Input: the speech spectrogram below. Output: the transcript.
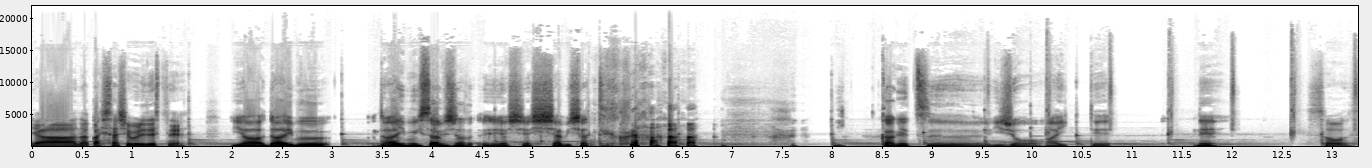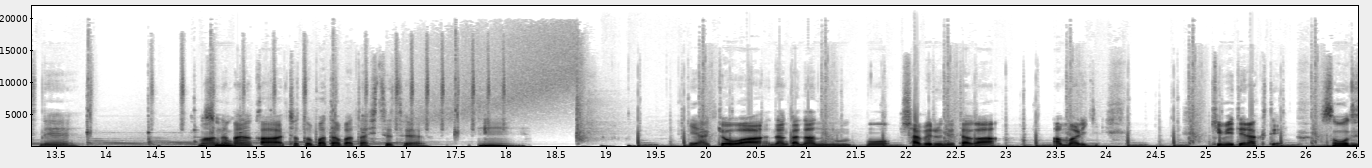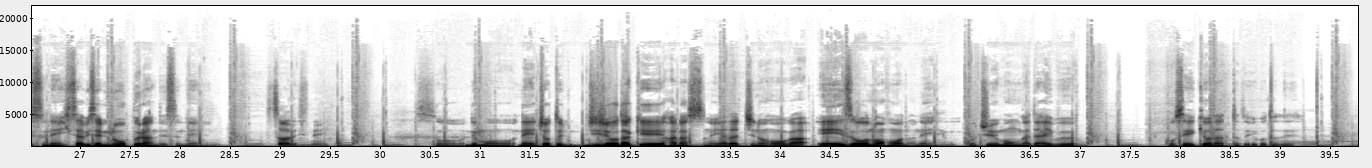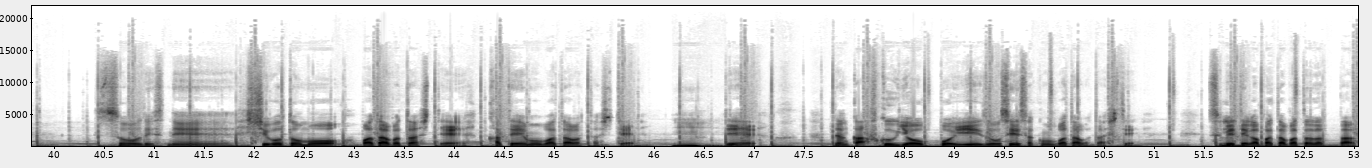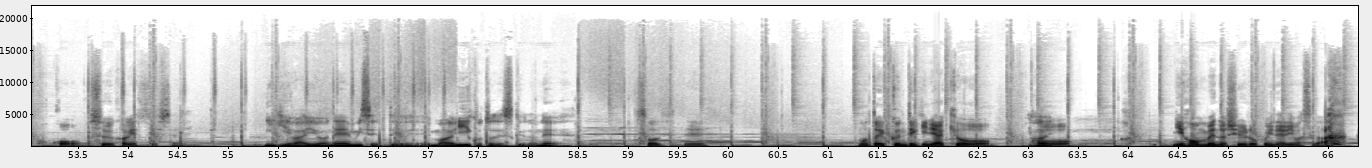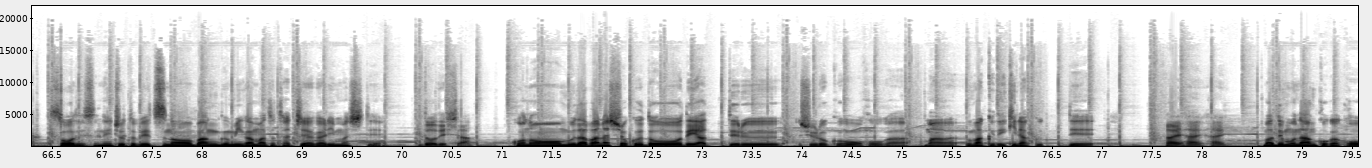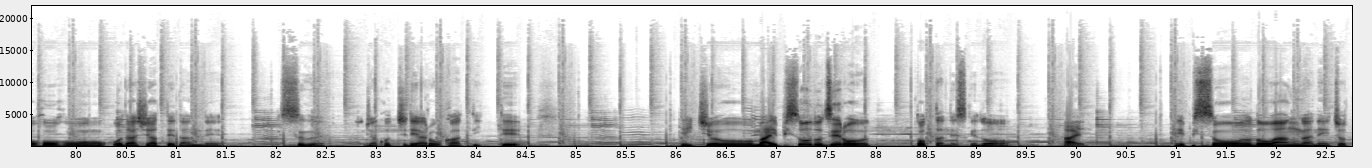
いやー、なんか久しぶりですね。いや、だいぶ、だいぶ久々、いや、し久々って。1ヶ月以上空いて、ね。そうですね。まあ、なかなかちょっとバタバタしつつ、うん。いや、今日はなんか何も喋るネタがあんまり 決めてなくて、そうですね。久々にノープランですね。そうですね。そう。でもね、ちょっと事情だけ話すとね、ヤダッチの方が映像の方のね、ご注文がだいぶご盛況だったということで。そうですね。仕事もバタバタして、家庭もバタバタして、うん。で、なんか副業っぽい映像制作もバタバタして、すべてがバタバタだったここ数ヶ月でしたね。にぎわいをね、見せて、まあいいことですけどね。そうですね。元井くん的には今日、こう、2本目の収録になりますが、そうですね。ちょっと別の番組がまた立ち上がりまして、どうでした？この無駄話食堂でやってる収録方法が、まあうまくできなくって、はいはいはい。まあでも何個かこう方法を出し合ってたんで、すぐ、じゃあこっちでやろうかって言って、で、一応、まあエピソード0を撮ったんですけど、はい。エピソード1がね、ちょっ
